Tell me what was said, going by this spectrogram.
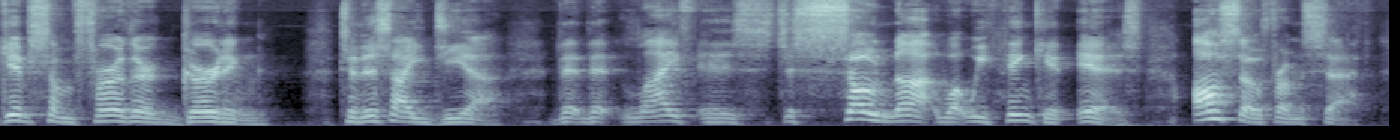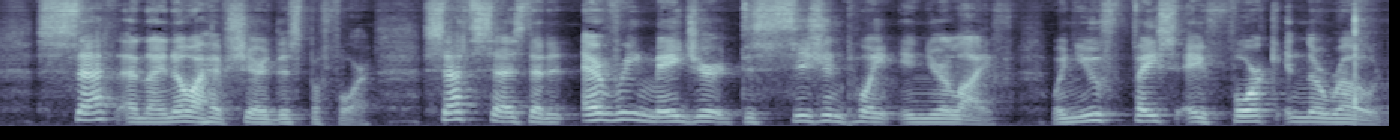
give some further girding to this idea that, that life is just so not what we think it is. Also from Seth. Seth, and I know I have shared this before, Seth says that at every major decision point in your life, when you face a fork in the road,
